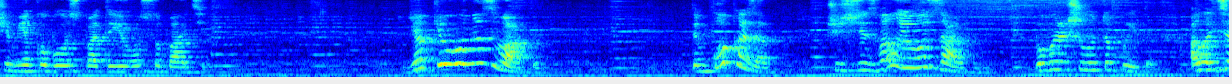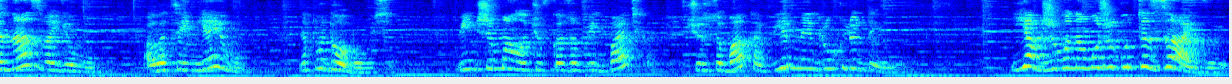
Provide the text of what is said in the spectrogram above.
щоб м'яко було спати його собаці. Як його назвати? Тимко казав, що ще звали його зайвим, бо вирішили топити. Але ця назва йому, але це ім'я йому не подобалося. Він чимало чув казок від батька, що собака вірний друг людини. Як же вона може бути зайвою?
